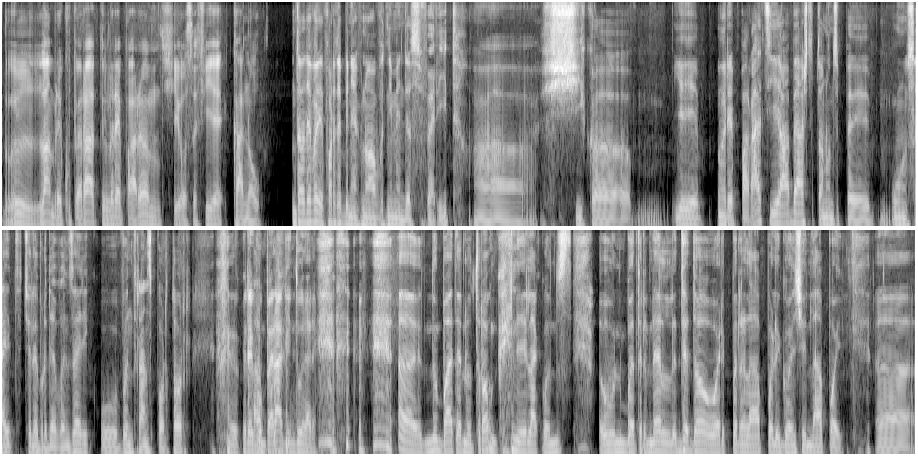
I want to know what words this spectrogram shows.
îl- L-am recuperat, îl reparăm și o să fie ca nou. Într-adevăr, e foarte bine că nu a avut nimeni de suferit uh, și că e în reparație. Abia aștept anunț pe un site celebru de vânzări cu vânt transportor Recuperat din Dunăre. Uh, nu bate, nu tronc, ne l-a condus un bătrânel de două ori până la poligon și înapoi. Uh,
